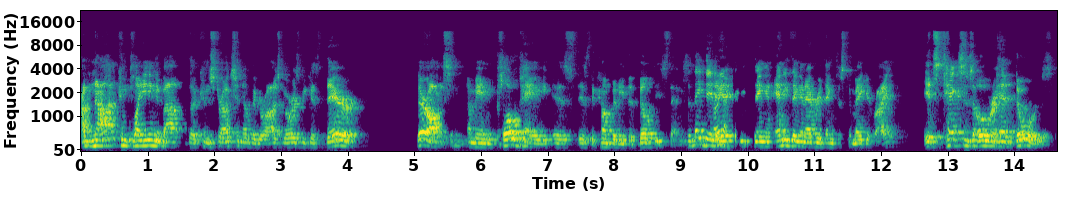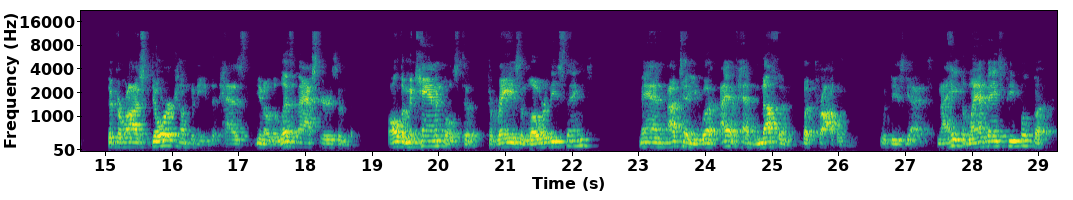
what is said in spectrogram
I'm not complaining about the construction of the garage doors because they're they're awesome. I mean, Clopay is is the company that built these things, and they did Oh, yeah. anything anything and everything just to make it right. It's Texas Overhead Doors, the garage door company that has you know the lift masters and all the mechanicals to to raise and lower these things. Man, I'll tell you what, I have had nothing but problems with these guys, and I hate the land based people, but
